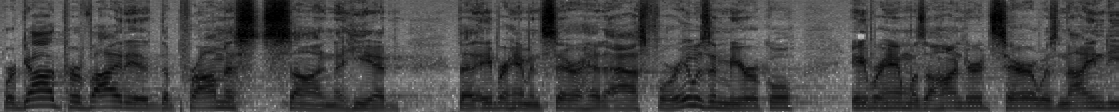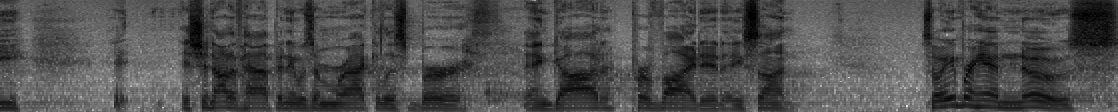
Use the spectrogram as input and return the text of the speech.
where God provided the promised son that he had, that Abraham and Sarah had asked for. It was a miracle. Abraham was 100, Sarah was 90. It, it should not have happened. It was a miraculous birth and God provided a son. So Abraham knows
